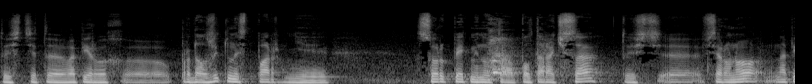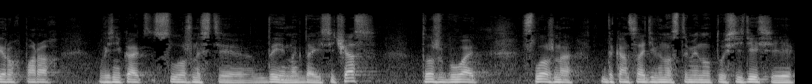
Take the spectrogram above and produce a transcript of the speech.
То есть это, во-первых, э, продолжительность пар, не 45 минут, а полтора часа. То есть э, все равно на первых парах возникают сложности, да иногда и сейчас тоже бывает сложно до конца 90 минут усидеть и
